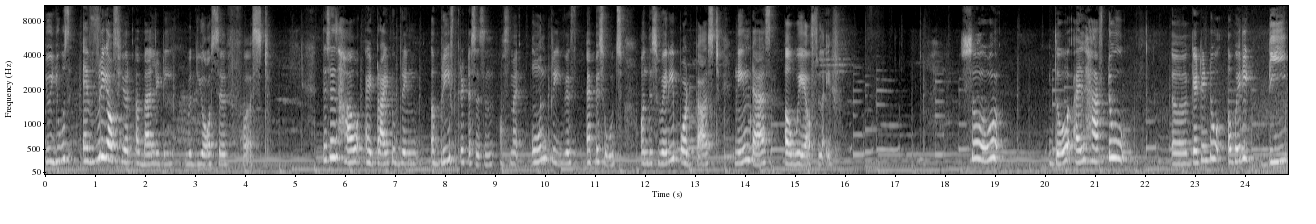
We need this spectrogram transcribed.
you use every of your ability with yourself first. This is how I try to bring a brief criticism of my own previous episodes on this very podcast named as A Way of Life. So, though I'll have to uh, get into a very deep,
